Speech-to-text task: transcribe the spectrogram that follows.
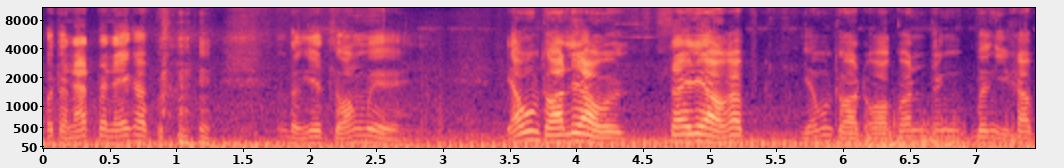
พัฒนัดไปไหนครับ ต้องเฮ็ดสองมือ เดี๋ยวผมถอดแล้วใส่แล้วครับ เดี๋ยวผมถอดออกก่อนจังเบิ่งอีกครับ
